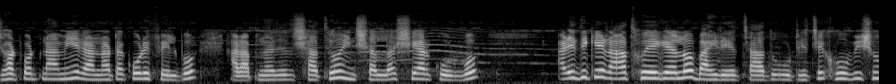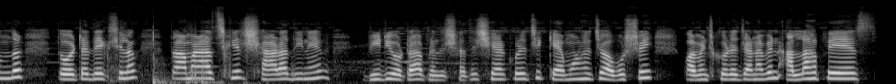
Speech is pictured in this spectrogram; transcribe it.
ঝটপট নামিয়ে রান্নাটা করে ফেলব, আর আপনাদের সাথেও ইনশাল্লাহ শেয়ার করব। আর এদিকে রাত হয়ে গেল, বাইরে চাঁদ উঠেছে, খুবই সুন্দর। তো ওটা দেখছিলাম। তো আমার আজকের সারা দিনের ভিডিওটা আপনাদের সাথে শেয়ার করেছি। কেমন হয়েছে অবশ্যই কমেন্ট করে জানাবেন। আল্লাহ হাফেজ।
